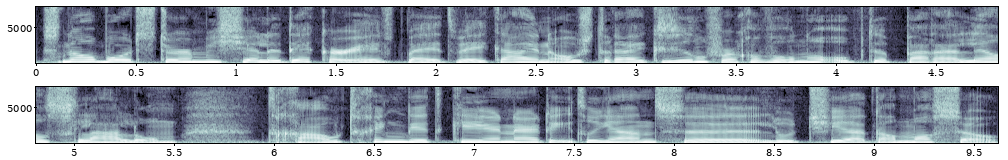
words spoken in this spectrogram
Snowboardster Michelle Dekker heeft bij het WK in Oostenrijk zilver gewonnen op de parallelslalom. Het goud ging dit keer naar de Italiaanse Lucia Dalmasso.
